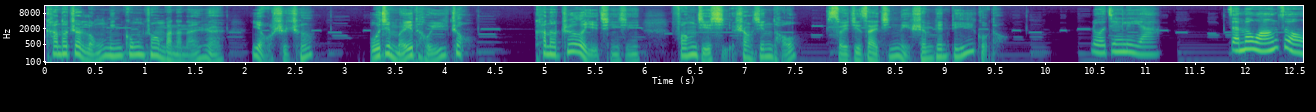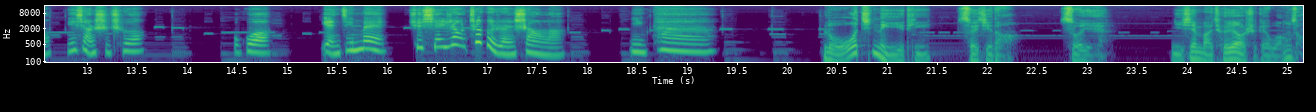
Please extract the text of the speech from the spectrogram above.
看到这农民工装扮的男人要试车，不禁眉头一皱。看到这一情形，方姐喜上心头，随即在经理身边嘀咕道：“罗经理呀，咱们王总也想试车，不过眼镜妹却先让这个人上了。你看。”罗经理一听，随即道：“所以，你先把车钥匙给王总，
